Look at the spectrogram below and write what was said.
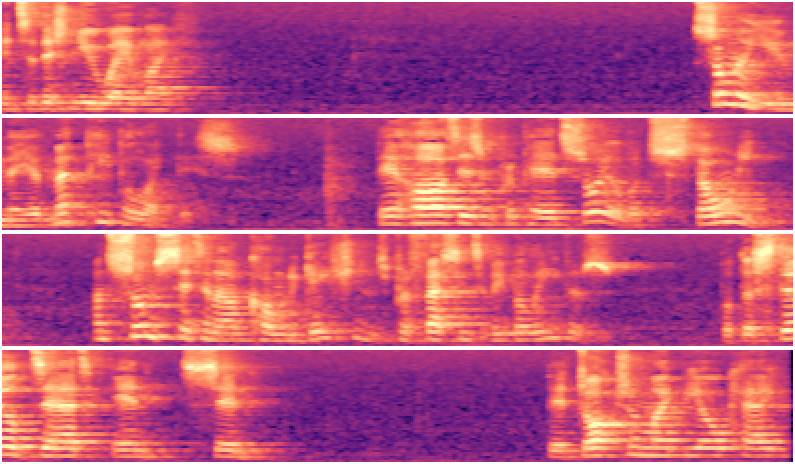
into this new way of life. Some of you may have met people like this. Their heart isn't prepared soil, but stony. And some sit in our congregations professing to be believers, but they're still dead in sin. Their doctrine might be okay,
